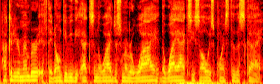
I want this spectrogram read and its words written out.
How could you remember if they don't give you the x and the y? Just remember y. The y-axis always points to the sky.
